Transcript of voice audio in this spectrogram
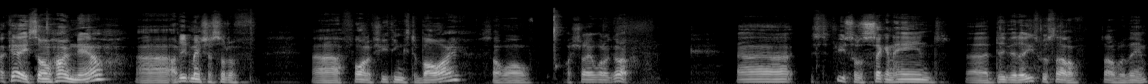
Okay, so I'm home now. Uh, I did mention sort of uh, find a few things to buy, so I'll I'll show you what I got. Uh, just a few sort of second-hand uh, DVDs. We'll start off, start off with them.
